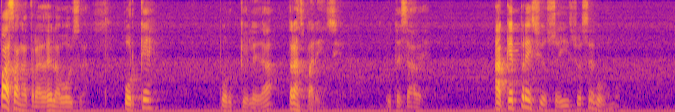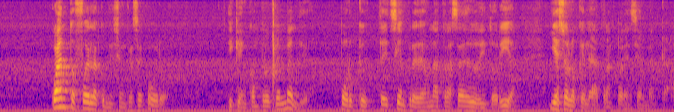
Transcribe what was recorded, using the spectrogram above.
pasan a través de la bolsa. ¿Por qué? Porque le da transparencia. Usted sabe a qué precio se hizo ese bono, cuánto fue la comisión que se cobró y quién compró y quién vendió. Porque usted siempre da una traza de auditoría y eso es lo que le da transparencia al mercado.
